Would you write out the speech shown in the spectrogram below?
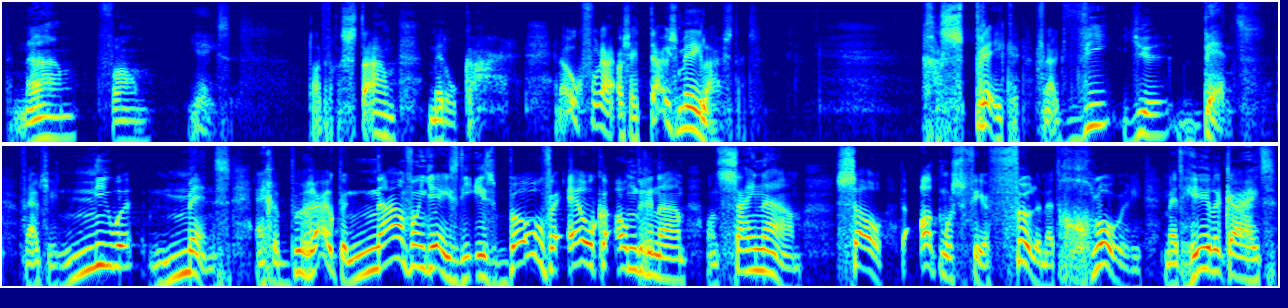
De naam van Jezus. Laten we gaan staan met elkaar. En ook voor als jij thuis meeluistert. Ga spreken vanuit wie je bent. Vanuit je nieuwe mens. En gebruik de naam van Jezus. Die is boven elke andere naam. Want zijn naam zal de atmosfeer vullen met glorie, met heerlijkheid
